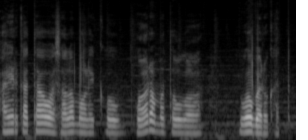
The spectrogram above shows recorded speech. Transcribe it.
Akhir kata wassalamualaikum warahmatullahi wabarakatuh.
